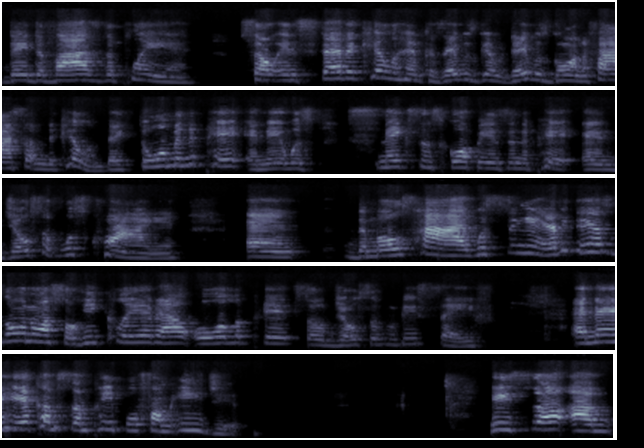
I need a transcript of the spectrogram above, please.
they devised a plan. So instead of killing him, because they was going, they was going to find something to kill him, they threw him in the pit, and there was snakes and scorpions in the pit, and Joseph was crying, and the Most High was singing everything that's going on. So he cleared out all the pits so Joseph would be safe. And then here comes some people from Egypt. He saw um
